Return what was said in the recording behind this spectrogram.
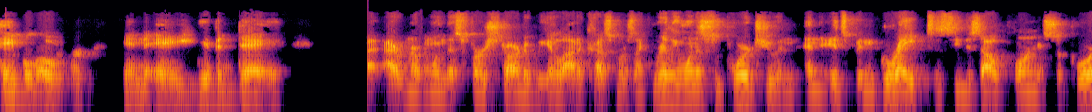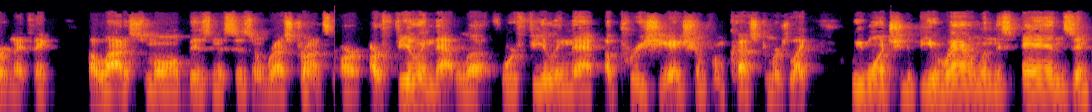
table over in a given day? I remember when this first started, we get a lot of customers like really want to support you. And, and it's been great to see this outpouring of support. And I think a lot of small businesses and restaurants are, are feeling that love. We're feeling that appreciation from customers. Like we want you to be around when this ends. And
